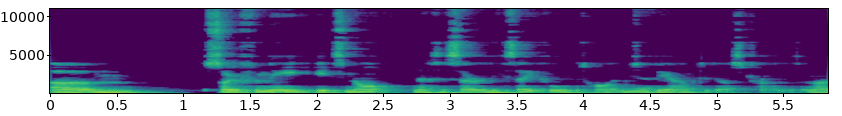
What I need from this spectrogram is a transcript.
Um, so for me, it's not necessarily safe all the time to be outed as trans, and I,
